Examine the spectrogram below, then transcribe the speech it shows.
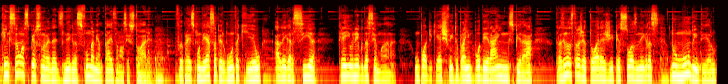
Quem são as personalidades negras fundamentais da nossa história? Foi para responder essa pergunta que eu, Ale Garcia, criei o Negro da Semana, um podcast feito para empoderar e inspirar, trazendo as trajetórias de pessoas negras do mundo inteiro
